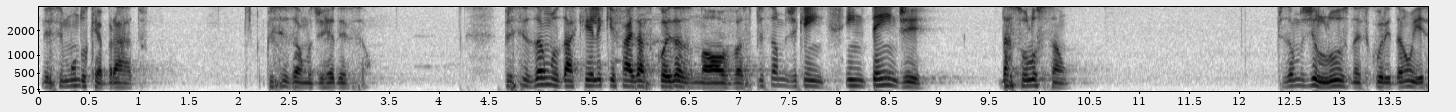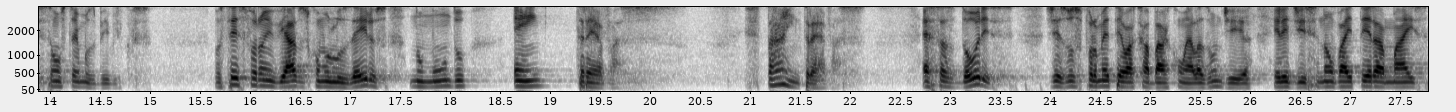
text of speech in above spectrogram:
Nesse mundo quebrado, precisamos de redenção. Precisamos daquele que faz as coisas novas, precisamos de quem entende da solução. Precisamos de luz na escuridão, e esses são os termos bíblicos. Vocês foram enviados como luzeiros no mundo em trevas. Está em trevas. Essas dores Jesus prometeu acabar com elas um dia. Ele disse: Não vai ter a mais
